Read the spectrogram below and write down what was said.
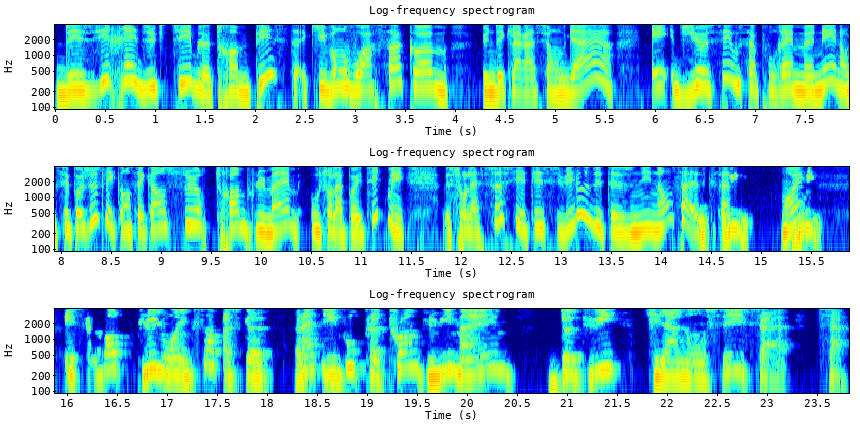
des irréductibles Trumpistes qui vont voir ça comme une déclaration de guerre et Dieu sait où ça pourrait mener. Donc c'est pas juste les conséquences sur Trump lui-même ou sur la politique, mais sur la société civile aux États-Unis. Non, ça est-ce que ça oui, oui. Et ça va plus loin que ça parce que rappelez-vous que Trump lui-même, depuis qu'il a annoncé sa sa,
